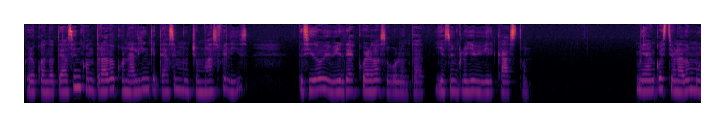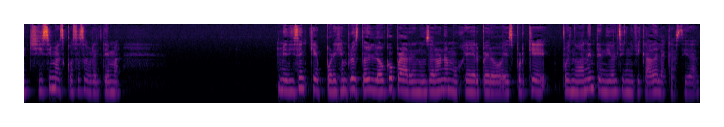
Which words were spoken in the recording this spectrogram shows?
Pero cuando te has encontrado con alguien que te hace mucho más feliz, decido vivir de acuerdo a su voluntad, y eso incluye vivir casto, me han cuestionado muchísimas cosas sobre el tema. Me dicen que, por ejemplo, estoy loco para renunciar a una mujer, pero es porque pues no han entendido el significado de la castidad.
